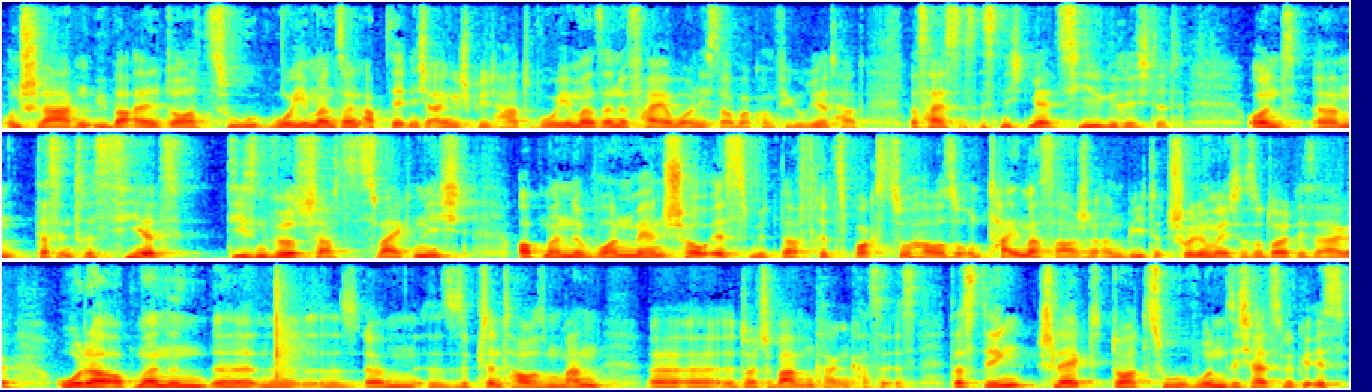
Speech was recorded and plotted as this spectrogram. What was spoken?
und schlagen überall dort zu, wo jemand sein Update nicht eingespielt hat, wo jemand seine Firewall nicht sauber konfiguriert hat. Das heißt, es ist nicht mehr zielgerichtet. Und ähm, das interessiert diesen Wirtschaftszweig nicht, ob man eine One-Man-Show ist mit einer Fritzbox zu Hause und Thai-Massagen anbietet, Entschuldigung, wenn ich das so deutlich sage, oder ob man eine, äh, eine äh, 17.000 Mann äh, äh, Deutsche Beamtenkrankenkasse ist. Das Ding schlägt dort zu, wo eine Sicherheitslücke ist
